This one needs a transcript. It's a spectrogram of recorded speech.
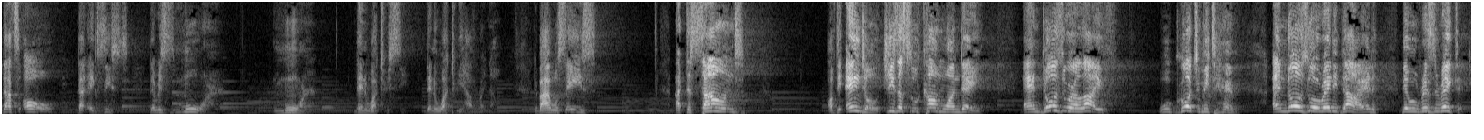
that's all that exists. There is more, more, than what we see, than what we have right now. The Bible says, at the sound of the angel, Jesus will come one day, and those who are alive will go to meet him, and those who already died, they will resurrect it.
